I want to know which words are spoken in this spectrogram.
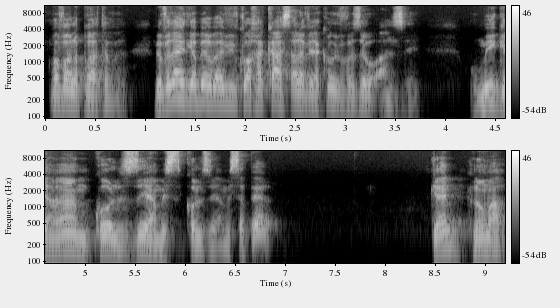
הוא עבר לפרט אבל. בוודאי התגבר באביב כוח הכעס עליו ויעקב ויבזהו על זה. ומי גרם כל זה, המס... כל זה המספר? כן? כלומר,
